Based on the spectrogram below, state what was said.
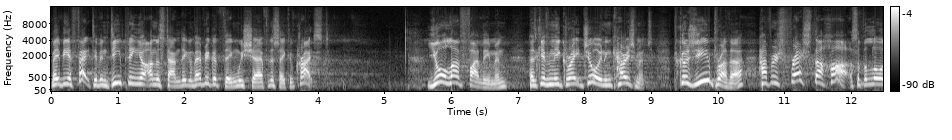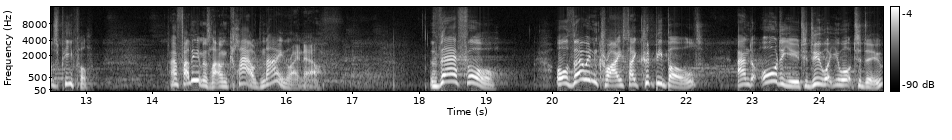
may be effective in deepening your understanding of every good thing we share for the sake of Christ. Your love, Philemon, has given me great joy and encouragement because you, brother, have refreshed the hearts of the Lord's people. And Philemon's like on cloud nine right now. Therefore, although in Christ I could be bold and order you to do what you ought to do,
